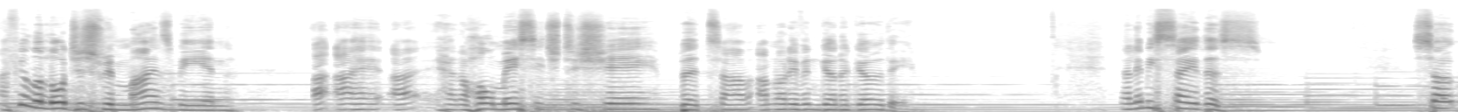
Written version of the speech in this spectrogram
I feel the Lord just reminds me, and I, I, I had a whole message to share, but um, I'm not even going to go there. Now, let me say this. So,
